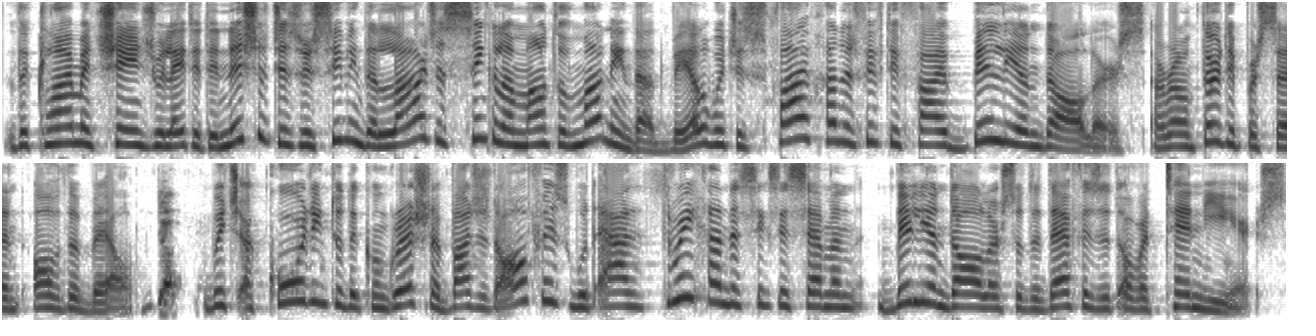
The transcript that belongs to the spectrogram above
the climate change related initiatives receiving the largest single amount of money in that bill, which is $555 billion, around 30% of the bill, which, according to the Congressional Budget Office, would add $367 billion to the deficit over 10 years.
